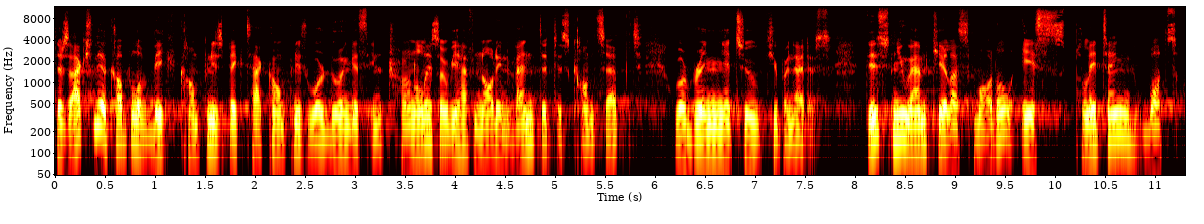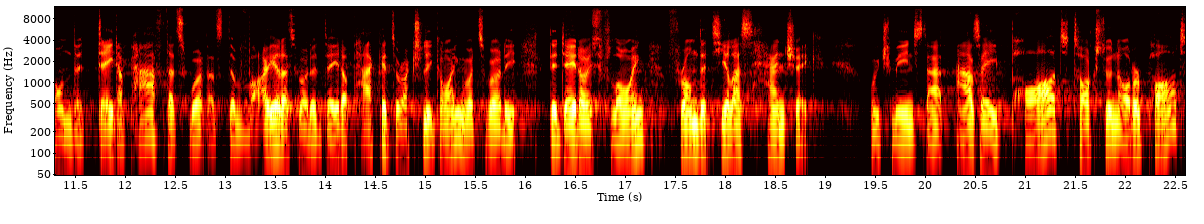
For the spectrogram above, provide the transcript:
There's actually a couple of big companies, big tech companies who are doing this internally, so we have not invented this concept. We're bringing it to Kubernetes. This new MTLS model is splitting what's on the data path, that's where that's the wire, that's where the data packets are actually going, what's where the, the data is flowing, from the TLS handshake which means that as a pod talks to another pod,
